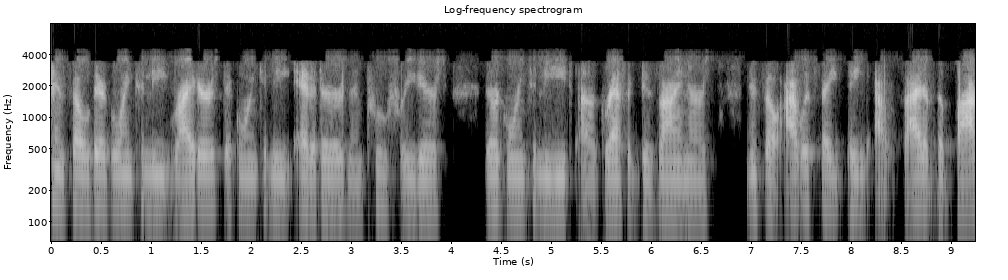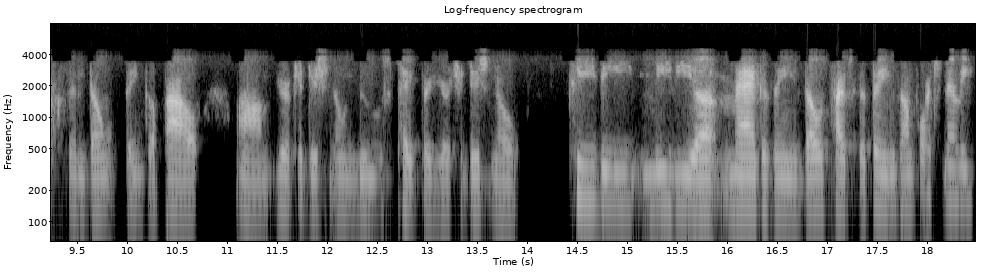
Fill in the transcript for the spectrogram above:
And so they're going to need writers, they're going to need editors and proofreaders, they're going to need uh, graphic designers. And so I would say think outside of the box and don't think about um, your traditional newspaper, your traditional TV, media, magazine, those types of things. Unfortunately,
